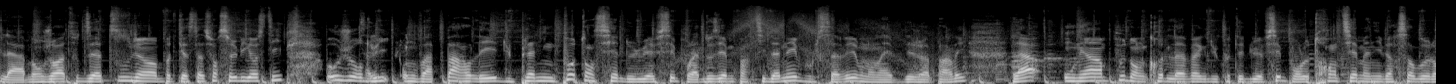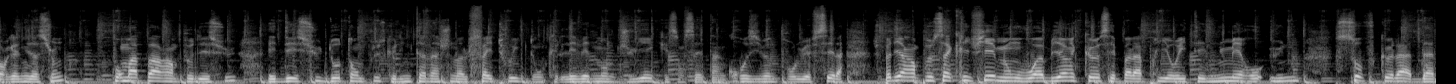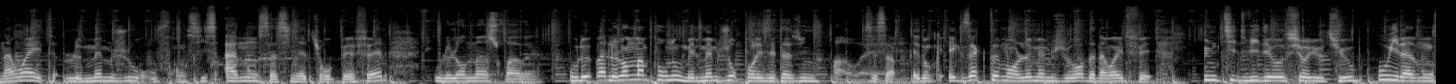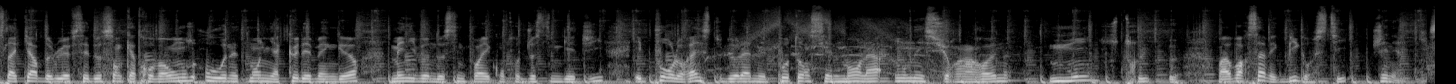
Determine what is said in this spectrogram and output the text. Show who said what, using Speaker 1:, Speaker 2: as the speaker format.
Speaker 1: Là, bonjour à toutes et à tous, bienvenue dans le podcast à soir, salut Big Rusty. Aujourd'hui, on va parler du planning potentiel de l'UFC pour la deuxième partie d'année, vous le savez, on en avait déjà parlé. Là, on est un peu dans le creux de la vague du côté de l'UFC pour le 30e anniversaire de l'organisation. Pour ma part, un peu déçu, et déçu d'autant plus que l'International Fight Week, donc l'événement de juillet qui est censé être un gros event pour l'UFC, là, je vais pas dire un peu sacrifié, mais on voit bien que c'est pas la priorité numéro une. Sauf que là, Dana White, le même jour où Francis annonce sa signature au PFL,
Speaker 2: Ou le lendemain, je crois, ouais.
Speaker 1: ou le, le lendemain pour nous, mais le même jour pour les États-Unis.
Speaker 2: Ah ouais.
Speaker 1: C'est ça. Et donc exactement le même jour, Dana White fait une petite vidéo sur YouTube où il annonce la carte de l'UFC 291 où honnêtement il n'y a que des bangers. Main event Dustin Poirier contre Justin Gagey. Et pour le reste de l'année potentiellement là on est sur un run monstrueux. On va voir ça avec Big Rusty, générique.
